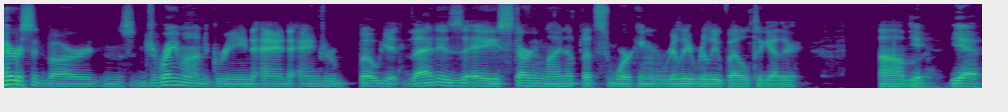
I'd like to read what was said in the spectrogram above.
Harrison Barnes, Draymond Green, and Andrew Bogut. That is a starting lineup that's working really, really well together. Um, Yeah, yeah,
